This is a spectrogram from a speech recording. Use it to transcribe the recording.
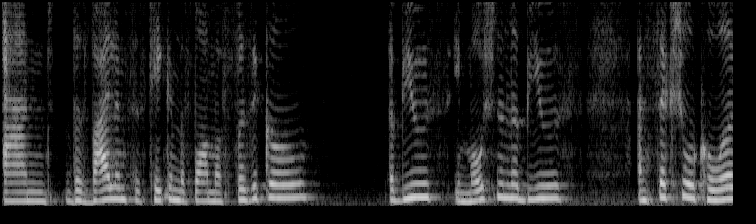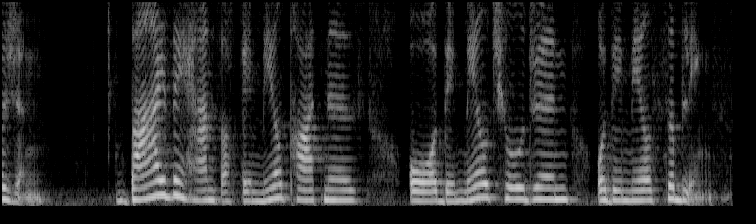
And the violence has taken the form of physical abuse, emotional abuse, and sexual coercion by the hands of their male partners or their male children or their male siblings.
